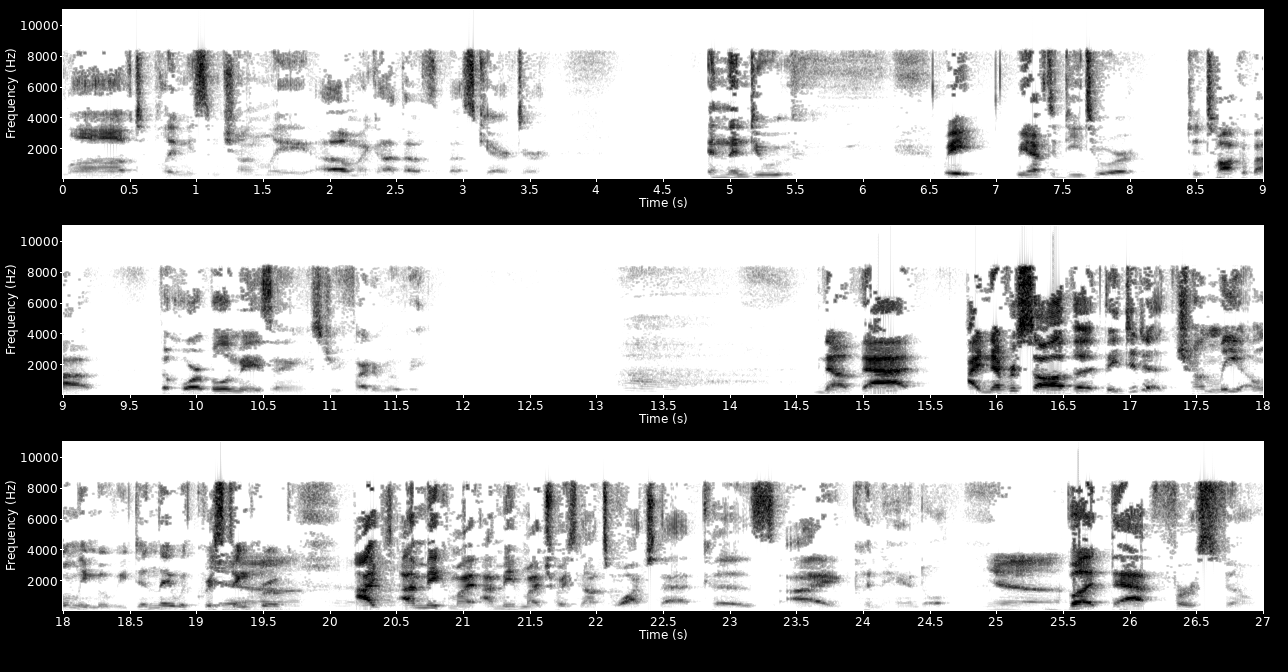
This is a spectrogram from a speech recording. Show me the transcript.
love to play me some Chun Li. Oh my god, that was the best character. And then do wait, we have to detour to talk about the horrible, amazing Street Fighter movie. Now that I never saw the they did a Chun Li only movie, didn't they, with Kristen yeah. Kreuk? Yeah. I, I make my I made my choice not to watch that because I couldn't handle. yeah. But that first film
